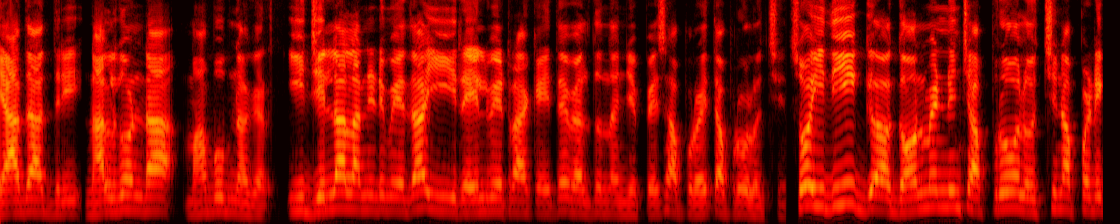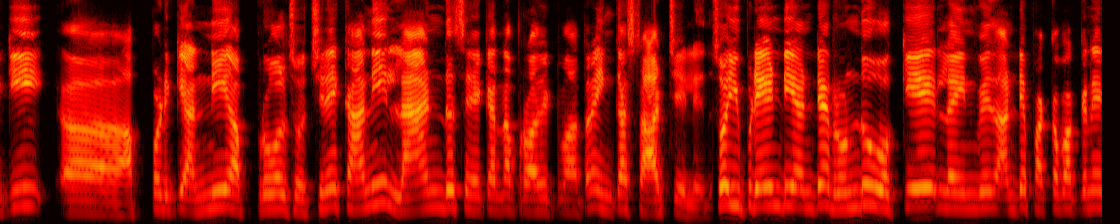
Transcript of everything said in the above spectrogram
యాదాద్రి నల్గొండ మహబూబ్ నగర్ ఈ జిల్లాలన్నిటి మీద ఈ రైల్వే ట్రాక్ అయితే వెళ్తుందని చెప్పేసి అప్రూవ్ అయితే అప్రూవల్ వచ్చింది. సో ఇది గవర్నమెంట్ నుంచి అప్రూవల్ వచ్చినప్పటికీ అప్పటికి అన్ని అప్రూవల్స్ వచ్చినాయి కానీ ల్యాండ్ సేకరణ ప్రాజెక్ట్ మాత్రం ఇంకా స్టార్ట్ చేయలేదు. సో ఇప్పుడు ఏంటి అంటే రెండు ఒకే లైన్ మీద అంటే పక్క పక్కనే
